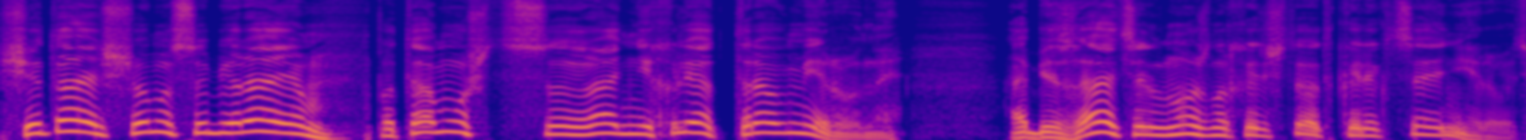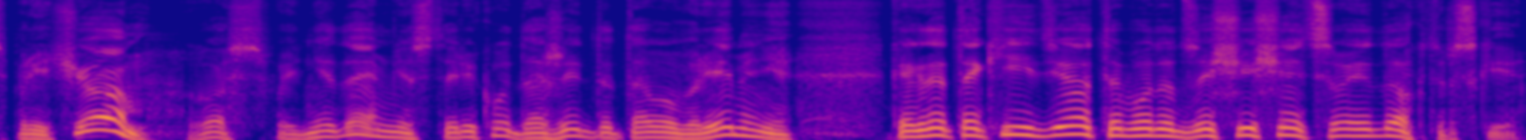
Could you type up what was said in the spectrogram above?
Считает, что мы собираем, потому что с ранних лет травмированы. Обязательно нужно хоть что-то коллекционировать. Причем, господи, не дай мне, старику, дожить до того времени, когда такие идиоты будут защищать свои докторские.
